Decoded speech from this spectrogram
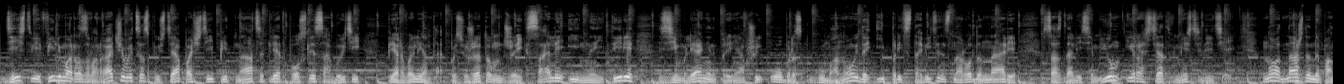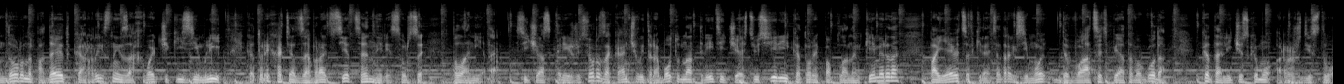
Действие фильма разворачивается спустя почти 15 лет после событий первой ленты. По сюжету Джейк Салли и Нейтири, землянин, принявший образ гуманоида и представительниц народа Нави, создали семью и растят вместе детей. Но однажды на Пандору нападают корыстные захватчики Земли, которые хотят забрать все ценные ресурсы планеты. Сейчас режиссер заканчивает работу над третьей частью серии, которая по планам Кэмерона появится в кинотеатрах зимой 25 года, к католическому Рождеству.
